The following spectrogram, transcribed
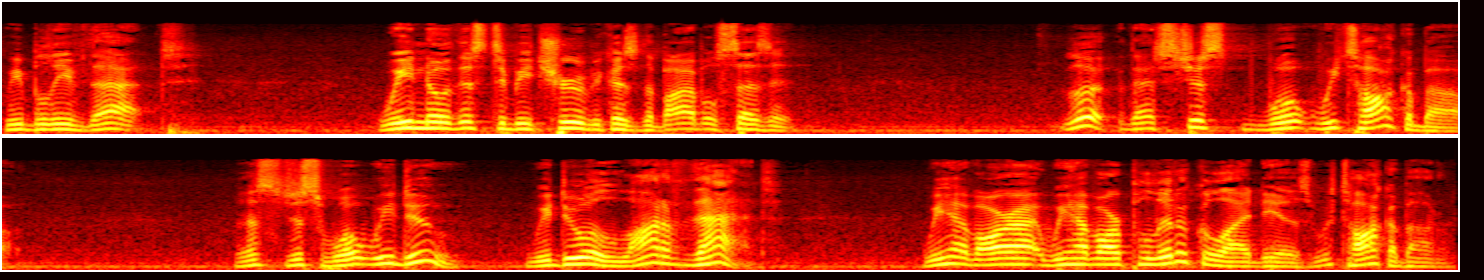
we believe that. We know this to be true because the Bible says it. Look, that's just what we talk about. That's just what we do. We do a lot of that. We have our we have our political ideas. We talk about them.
